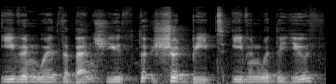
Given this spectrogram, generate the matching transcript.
even with the bench. You th- should beat, even with the youth.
